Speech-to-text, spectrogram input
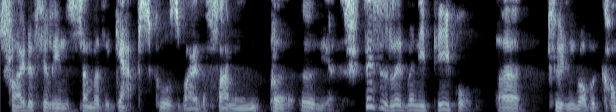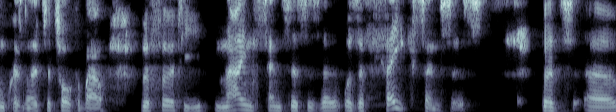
try to fill in some of the gaps caused by the famine uh, earlier. This has led many people uh, including Robert Conquest, to talk about the 39 census as though it was a fake census. But uh,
